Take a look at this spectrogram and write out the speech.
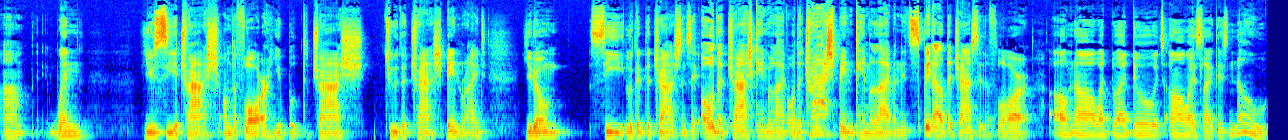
um, when you see a trash on the floor, you put the trash to the trash bin, right? You don't see, look at the trash and say, oh, the trash came alive, or the trash bin came alive and it spit out the trash to the floor oh no, what do I do? It's always like this. No,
